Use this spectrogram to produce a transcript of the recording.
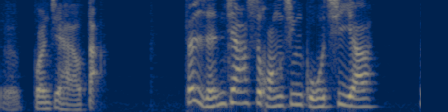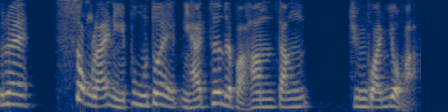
这个官阶还要大，但人家是皇亲国戚呀，对不对？送来你部队，你还真的把他们当军官用啊？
